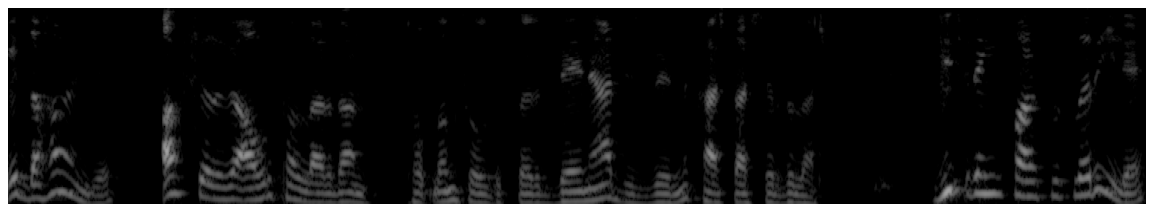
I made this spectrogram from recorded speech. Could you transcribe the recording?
ve daha önce Asyalı ve Avrupalılardan toplamış oldukları DNA dizilerini karşılaştırdılar. Cilt rengi farklılıkları ile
